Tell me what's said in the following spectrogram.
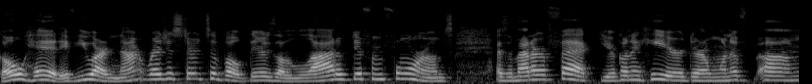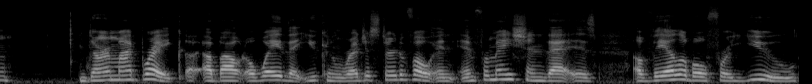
go ahead. If you are not registered to vote, there's a lot of different forums. As a matter of fact, you're going to hear during one of um during my break uh, about a way that you can register to vote and information that is available for you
